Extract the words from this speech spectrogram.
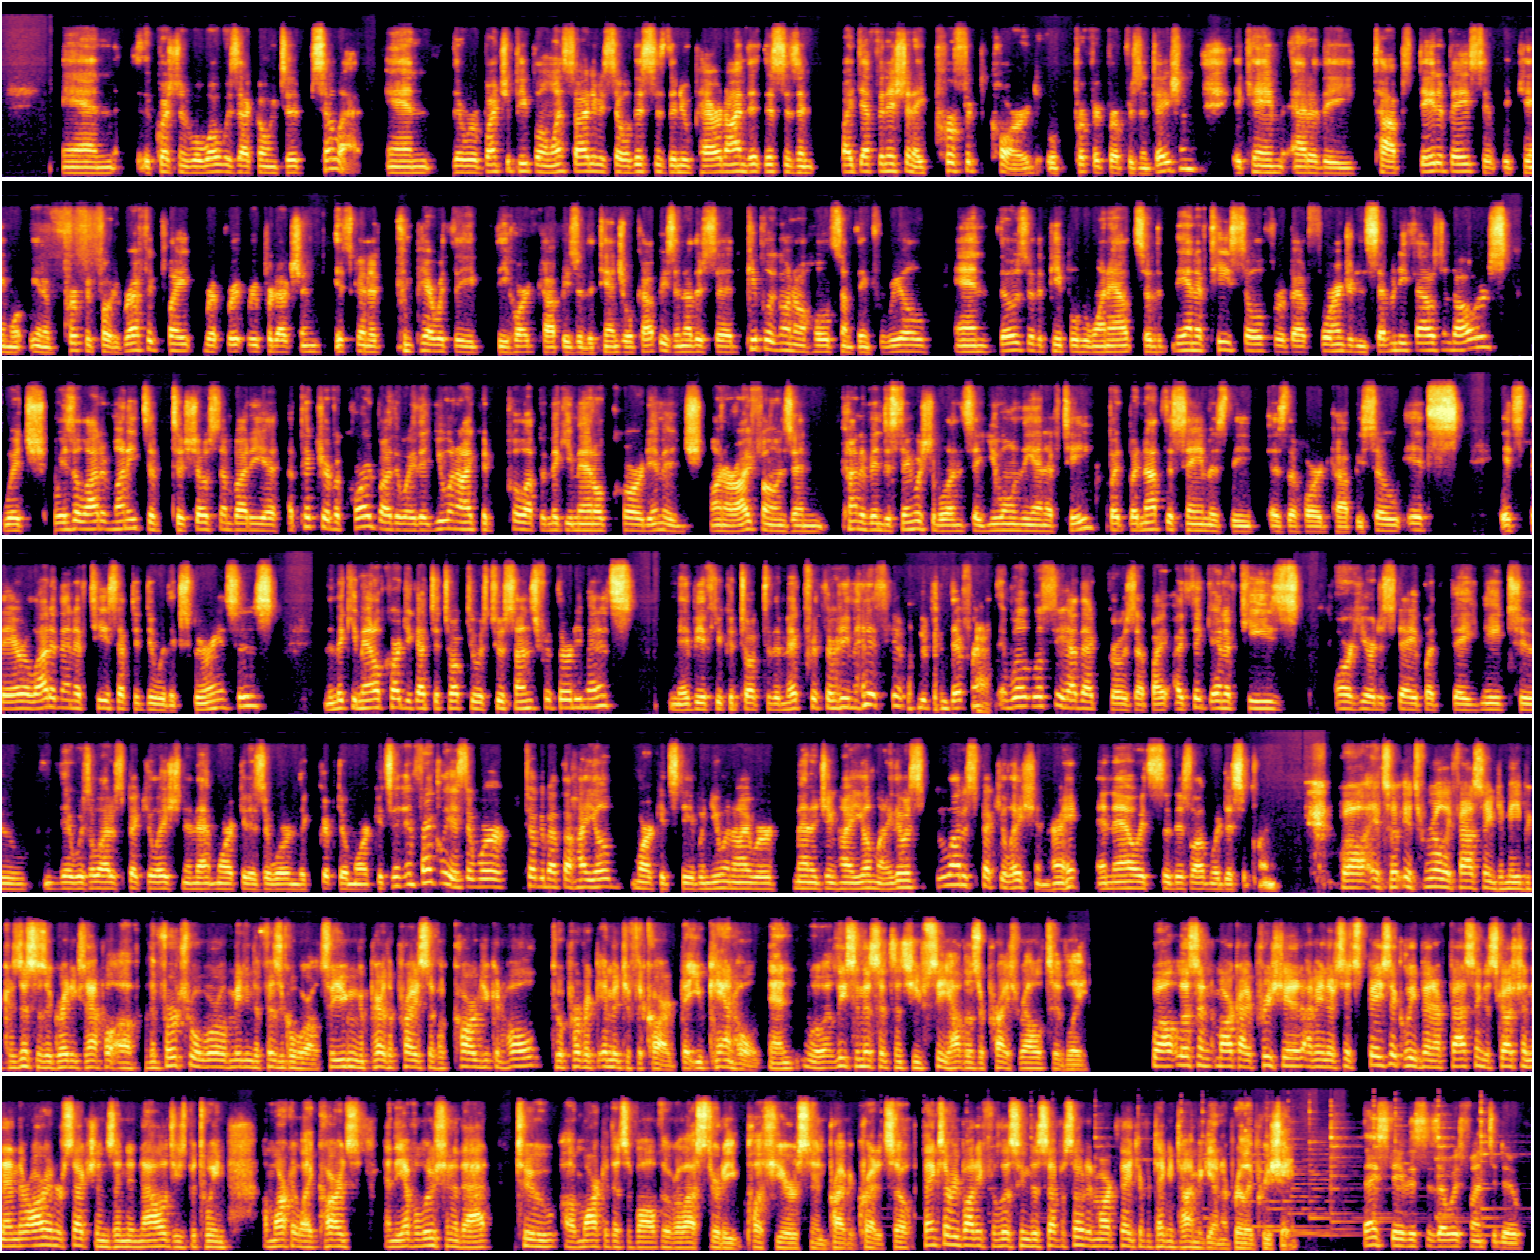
And the question is, well, what was that going to sell at? And there were a bunch of people on one side of it said, well, this is the new paradigm. This isn't by definition, a perfect card or perfect representation. It came out of the Topps database. It, it came in a perfect photographic plate re- re- reproduction. It's going to compare with the, the hard copies or the tangible copies. Another said people are going to hold something for real. And those are the people who won out. So the, the NFT sold for about $470,000 which is a lot of money to, to show somebody a, a, picture of a card, by the way, that you and I could pull up a Mickey Mantle card image on our iPhones and kind of indistinguishable and say you own the NFT, but but not the same as the as the hard copy. So it's it's there. A lot of NFTs have to do with experiences. The Mickey Mantle card, you got to talk to his two sons for 30 minutes maybe if you could talk to the Mick for 30 minutes, it would have been different. And we'll we'll see how that grows up. I, I think NFTs are here to stay, but they need to. There was a lot of speculation in that market as there were in the crypto markets. And, and frankly, as there were, talk about the high yield market, Steve, when you and I were managing high yield money, there was a lot of speculation, right? And now it's uh, there's a lot more discipline. Well, it's a, it's really fascinating to me because this is a great example of the virtual world meeting the physical world. So you can compare the price of a card you can hold to a perfect image of the card that you can hold. And well, at least in this instance, you see how those are priced relatively. Well, listen, Mark, I appreciate it. I mean, it's basically been a fascinating discussion, and there are intersections and analogies between a market like cards and the evolution of that to a market that's evolved over the last 30 plus years in private credit. So thanks everybody for listening to this episode. And Mark, thank you for taking time again. I really appreciate it. Thanks, Dave. This is always fun to do.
